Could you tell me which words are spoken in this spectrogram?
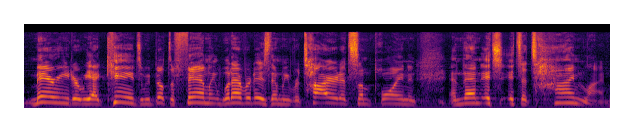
married or we had kids, we built a family, whatever it is, then we retired at some point, and, and then it's, it's a timeline.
